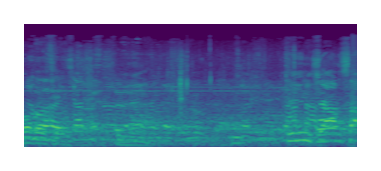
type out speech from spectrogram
हो गए? तीन चार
